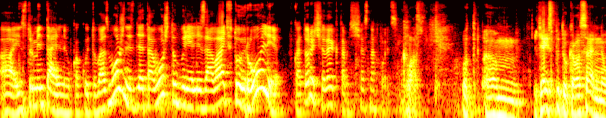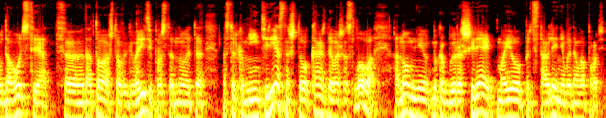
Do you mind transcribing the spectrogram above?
а, инструментальную какую-то возможность для того, чтобы реализовать в той роли, в которой человек там сейчас находится. Класс. Вот эм, я испытываю колоссальное удовольствие от, э, от того, что вы говорите. Просто, ну, это настолько мне интересно, что каждое ваше слово, оно мне, ну, как бы расширяет мое представление об этом вопросе.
